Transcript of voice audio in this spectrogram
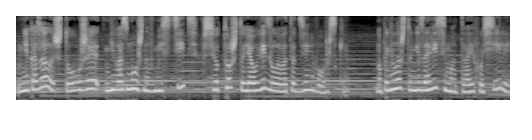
Мне казалось, что уже невозможно вместить все то, что я увидела в этот день в Орске. Но поняла, что независимо от твоих усилий,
